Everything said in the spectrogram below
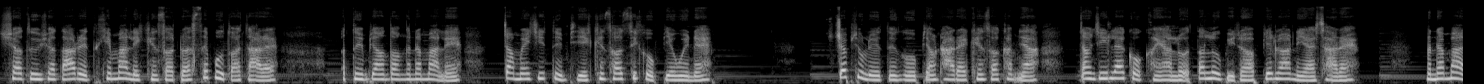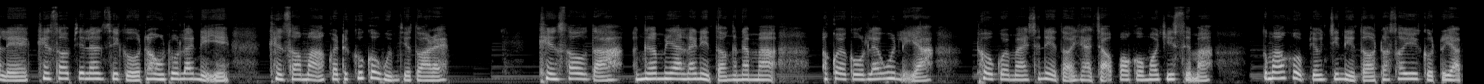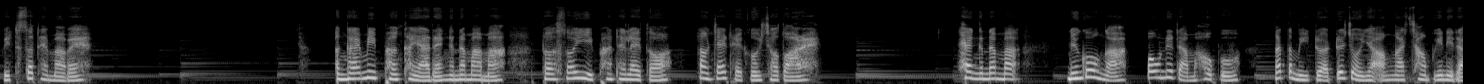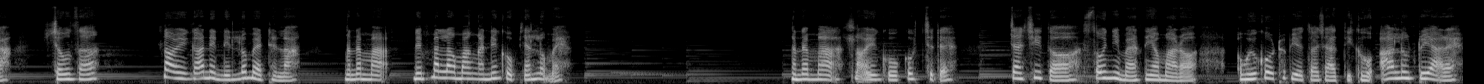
ရှော့သူရှော့သားတွေသခင်မလေးခင်စောတွက်စစ်ပူသွားကြတယ်။အသွင်ပြောင်းသောငနမလည်းကြောင်မဲကြီးတင်ပြေခင်စောစီကိုပြေးဝင်တယ်။ကျွတ်ဖြူလေးတင်ကိုပြောင်းထားတဲ့ခင်စောခတ်များ ကြောင်ကြီးလက်ကိုခံရလို့တက်လူပြီးတော့ပြစ်လွှားနေရချတယ်။ငနမလည်းခင်စောပြစ်လန်းစီကိုထုံထိုးလိုက်နေရင်ခင်စောမှအကွက်တစ်ခုကိုဝင်ပြေးသွားတယ်။ခင်စောသာအငမ်းမရလိုက်နေသောငနမအကွက်ကိုလက်ဝင်လျာထိုကွယ်မှရှနေသောအရာကြောင့်ပေါ်ကုံမောကြီးစင်မှာသူမကိုပြုံးကြည့်နေတော့ဒေါ်ဆော့ရိတ်ကိုတွေ့ရပြီးတစ်ဆက်ထဲမှာပဲအငိုင်းမိဖန်ခံရတဲ့ငနမမှာဒေါ်ဆော့ရိတ်ဖန်ထည့်လိုက်တော့လောင်ကြိုက်ထဲကိုရောက်သွားတယ်ဟဲ့ငနမနင်းကိုငါ ပုံနေတာမဟုတ်ဘူးငါသမီးတို့တွေ့ကြုံရအောင်ငါချောင်ပေးနေတာရှုံးစမ်းလှောင်ရင်ကားနဲ့နင်းလွတ်မဲ့ထင်လားငနမနင်းမှတ်လောက်မှငါနင်းကိုပြန်လွတ်မယ်ငနမလှောင်ရင်ကိုကုတ်ချစ်တယ်ကြံရှိတော့စိုးညီမနှစ်ယောက်မှာတော့အဝေးကိုထွက်ပြေးသွားကြသည်ကိုအားလုံးတွေ့ရတယ်။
